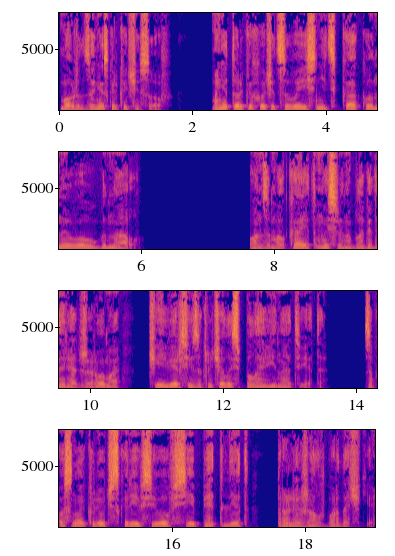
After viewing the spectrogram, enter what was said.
Может, за несколько часов. Мне только хочется выяснить, как он его угнал. Он замолкает, мысленно благодаря Джерома, чьей версии заключалась половина ответа. Запасной ключ, скорее всего, все пять лет пролежал в бардачке.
